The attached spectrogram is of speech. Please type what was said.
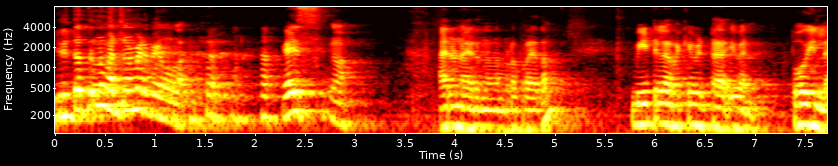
ഇരുട്ടത്തിൽ നിന്ന് മനുഷ്യനെ പേടിപ്പിക്കണമുള്ള ഗൈസ് അരുണായിരുന്നു നമ്മുടെ പ്രേതം. വീട്ടിലിറക്കി വിട്ട ഇവൻ. പോയില്ല.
